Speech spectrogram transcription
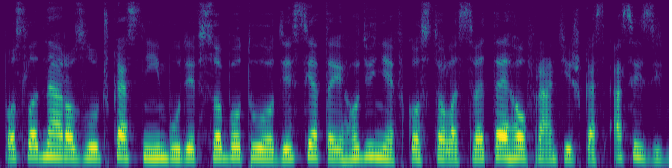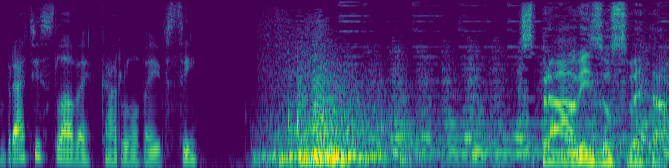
Posledná rozlúčka s ním bude v sobotu o 10. hodine v kostole svätého Františka z Asizi v Bratislave Karlovej Vsi. Správy zo sveta.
